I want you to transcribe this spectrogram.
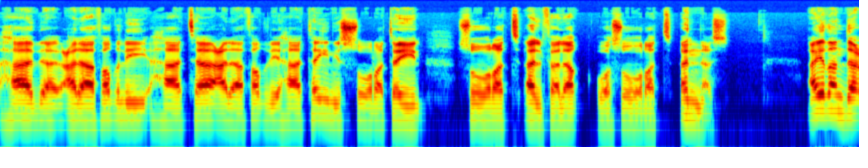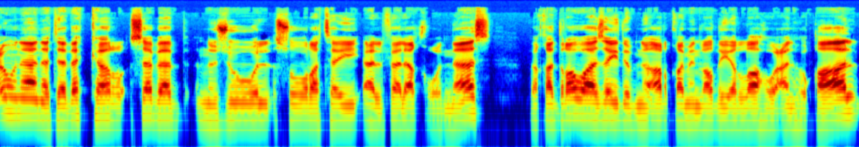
هذا على فضل هاتا على فضل هاتين الصورتين صورة الفلق وصورة الناس. أيضا دعونا نتذكر سبب نزول صورتي الفلق والناس فقد روى زيد بن أرقم رضي الله عنه قال:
